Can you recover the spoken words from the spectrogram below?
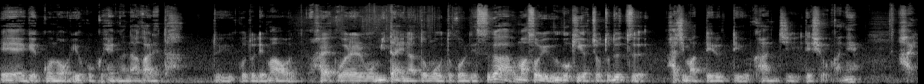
えー、月光の予告編が流れたということで、まあ、早く我々も見たいなと思うところですが、まあそういう動きがちょっとずつ始まっているっていう感じでしょうかね。はい。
